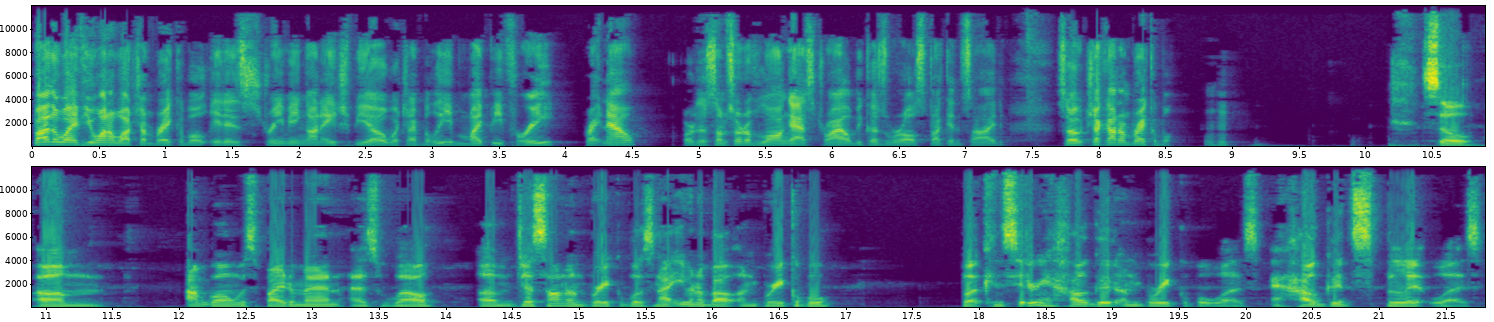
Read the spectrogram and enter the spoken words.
by the way, if you want to watch Unbreakable, it is streaming on HBO, which I believe might be free right now, or there's some sort of long ass trial because we're all stuck inside. So check out Unbreakable. So, um, I'm going with Spider Man as well. Um, just on Unbreakable, it's not even about Unbreakable, but considering how good Unbreakable was and how good Split was,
